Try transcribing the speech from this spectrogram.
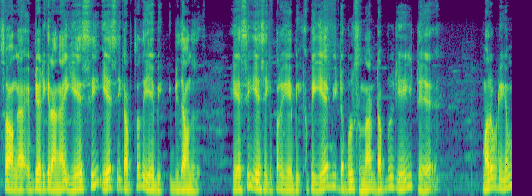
ஸோ அவங்க எப்படி அடிக்கிறாங்க? ஏசி ஏசிக்கு அடுத்தது ஏபி இப்படி தான் வந்தது. ஏசி ஏசிக்கு அப்புறம் ஏபி அப்போ ஏபி டபுள்ஸ் தான் டபுள் எயிட்டு மறுபடியும்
